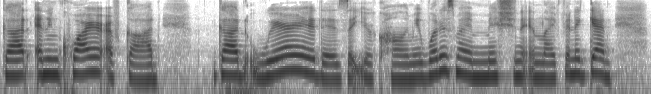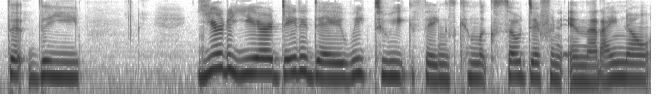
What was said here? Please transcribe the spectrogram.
God and inquire of God God, where it is that you're calling me, what is my mission in life? And again, the the year to year, day to day, week to week things can look so different in that. I know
